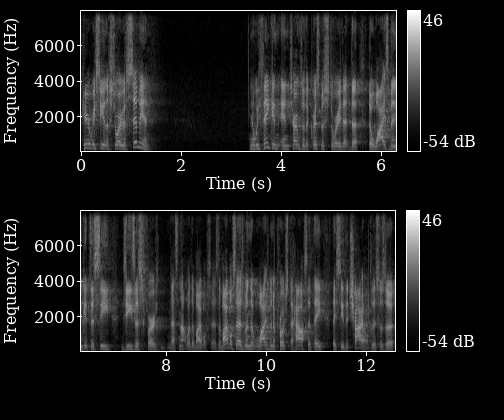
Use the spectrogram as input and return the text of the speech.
Here we see in the story of Simeon. You know, we think in, in terms of the Christmas story that the, the wise men get to see Jesus first. That's not what the Bible says. The Bible says when the wise men approach the house that they, they see the child. This is a,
